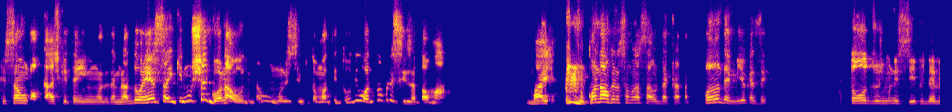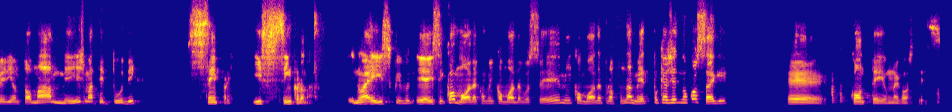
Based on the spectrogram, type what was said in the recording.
que são locais que têm uma determinada doença e que não chegou na outra. Então, um município toma atitude e o outro não precisa tomar. Mas quando a Organização Mundial da Saúde decreta pandemia, quer dizer, todos os municípios deveriam tomar a mesma atitude sempre e síncrona. E não é isso que e isso incomoda, como incomoda você, me incomoda profundamente, porque a gente não consegue é, conter um negócio desse.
